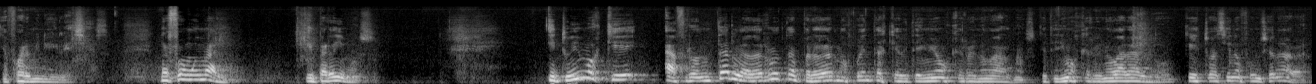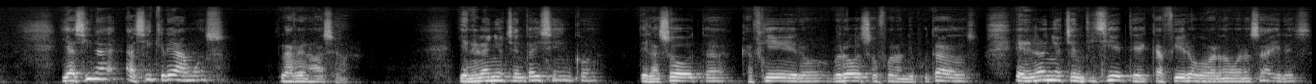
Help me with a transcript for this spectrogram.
que fue Herminio Iglesias. Nos fue muy mal y perdimos. Y tuvimos que afrontar la derrota para darnos cuenta que teníamos que renovarnos, que teníamos que renovar algo, que esto así no funcionaba. Y así, así creamos la renovación. Y en el año 85, De la Sota, Cafiero, Grosso fueron diputados. En el año 87, Cafiero gobernó Buenos Aires.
